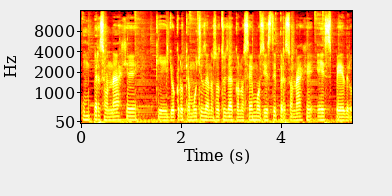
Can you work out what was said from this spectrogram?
un personaje que yo creo que muchos de nosotros ya conocemos y este personaje es Pedro.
